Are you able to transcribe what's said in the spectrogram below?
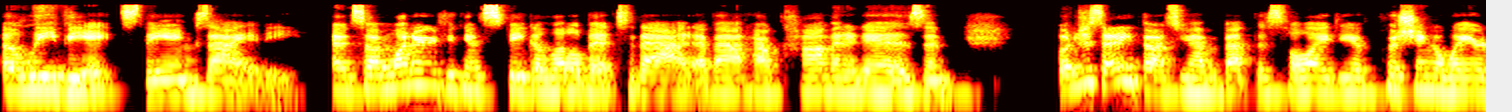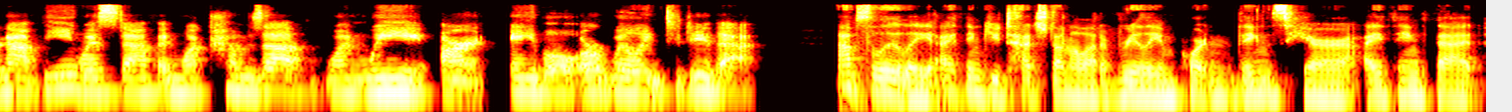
alleviates the anxiety. And so I'm wondering if you can speak a little bit to that about how common it is and but just any thoughts you have about this whole idea of pushing away or not being with stuff and what comes up when we aren't able or willing to do that. Absolutely. I think you touched on a lot of really important things here. I think that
